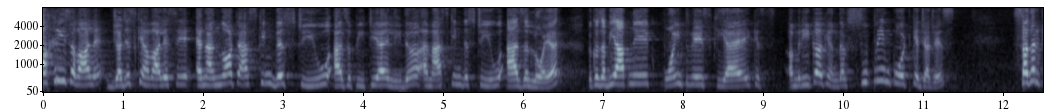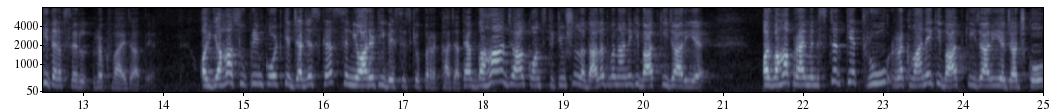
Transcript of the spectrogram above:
आखिरी सवाल है जजेस के हवाले से and I am not asking this to you as a PTI leader I am asking this to you as a lawyer because अभी आपने एक पॉइंट रेज किया है कि अमेरिका के अंदर सुप्रीम कोर्ट के जजेस सदर की तरफ़ से रखवाए जाते हैं, और यहाँ सुप्रीम कोर्ट के जजेस का सीनियोरिटी बेसिस के ऊपर रखा जाता है। वहाँ जहाँ कॉन्स्टिट्यूशनल अदालत बनाने की बात की जा रही है, और वहाँ प्राइम मिनिस्टर के थ्रू रखवाने की बात की जा रही है जज को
